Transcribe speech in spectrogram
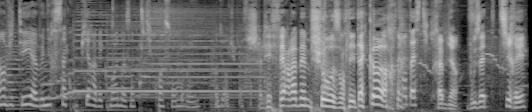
inviter à venir s'accroupir avec moi dans un petit coin sombre euh, en dehors du passage. J'allais faire la même chose, on est d'accord Fantastique. Très bien. Vous êtes tiré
